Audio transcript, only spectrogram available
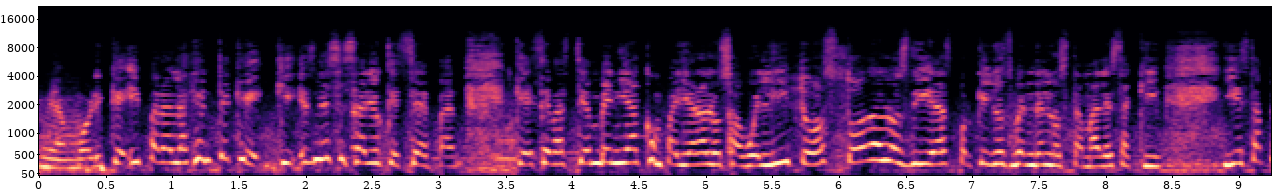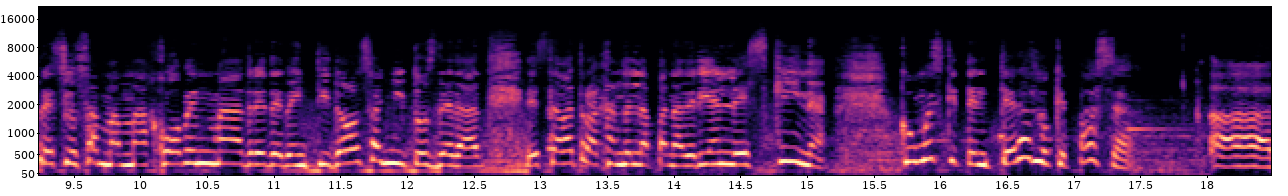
Mi amor. Y, que, y para la gente que, que es necesario que sepan que Sebastián venía a acompañar a los abuelitos todos los días porque ellos venden los tamales aquí. Y esta preciosa mamá, joven madre de 22 añitos de edad, estaba trabajando en la panadería en la esquina. ¿Cómo es que te enteras lo que pasa? Ah,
